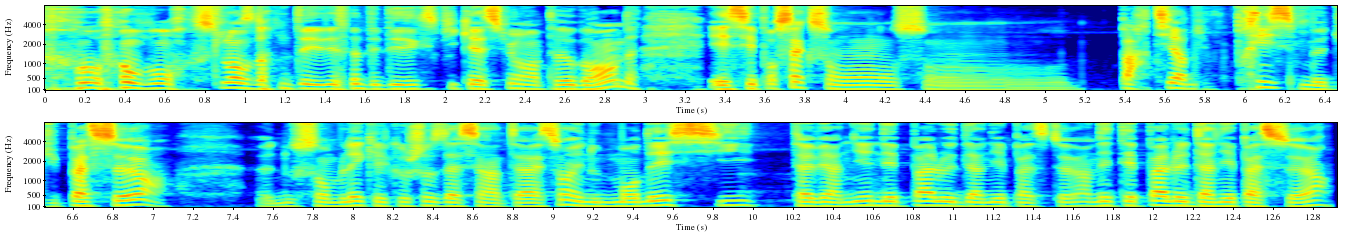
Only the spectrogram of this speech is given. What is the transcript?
on se lance dans des, des, explications un peu grandes, et c'est pour ça que son, son partir du prisme du passeur euh, nous semblait quelque chose d'assez intéressant et nous demander si Tavernier n'est pas le dernier pasteur, n'était pas le dernier passeur.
